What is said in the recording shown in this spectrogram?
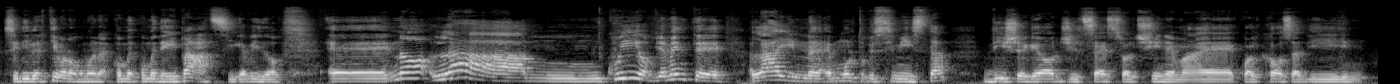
si divertivano come, come, come dei pazzi, capito? Eh, no, là, mh, mm, qui ovviamente Line è molto pessimista, dice che oggi il sesso al cinema è qualcosa di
